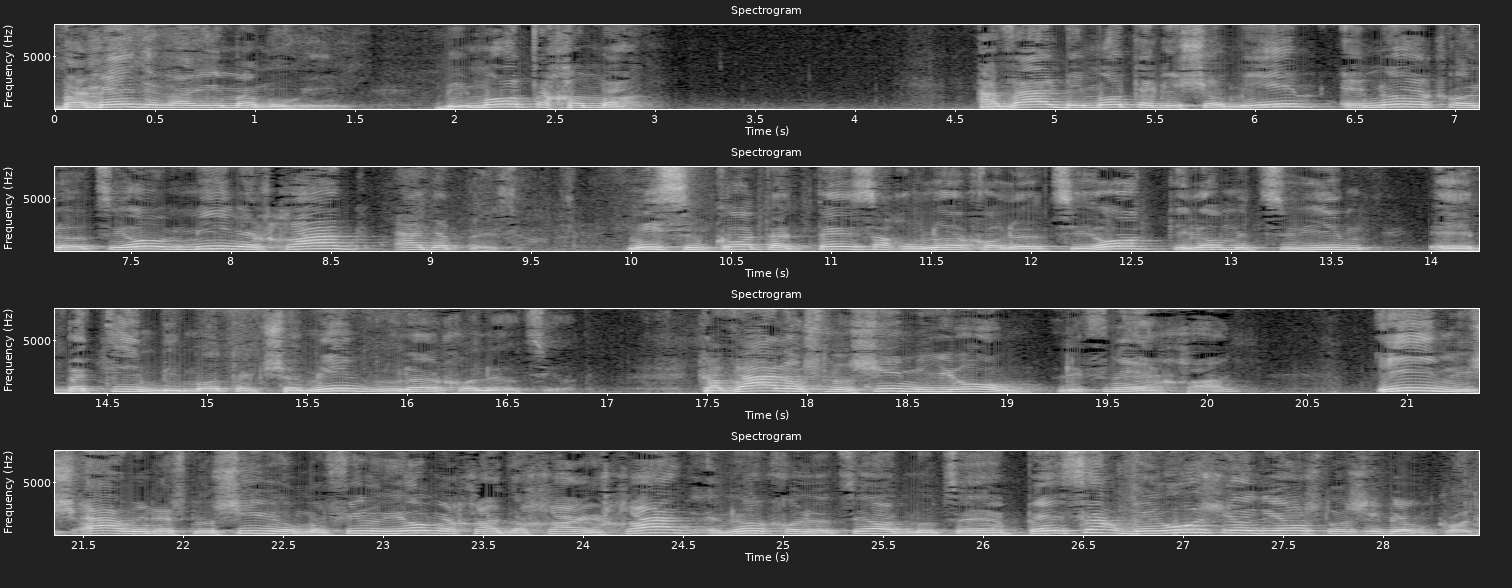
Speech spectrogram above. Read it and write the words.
במה דברים אמורים? בימות החמה, אבל בימות הגשמים אינו יכול להוציאו מן החג עד הפסח. מסוכות עד פסח הוא לא יכול להוציאו, כי לא מצויים אה, בתים בימות הגשמים והוא לא יכול להוציא אותו. קבע לו שלושים יום לפני החג, אם נשאר מן השלושים יום אפילו יום אחד אחר החג, אינו יכול להוציאו עד מוצאי הפסח, והוא שיודיעו שלושים יום קודם.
